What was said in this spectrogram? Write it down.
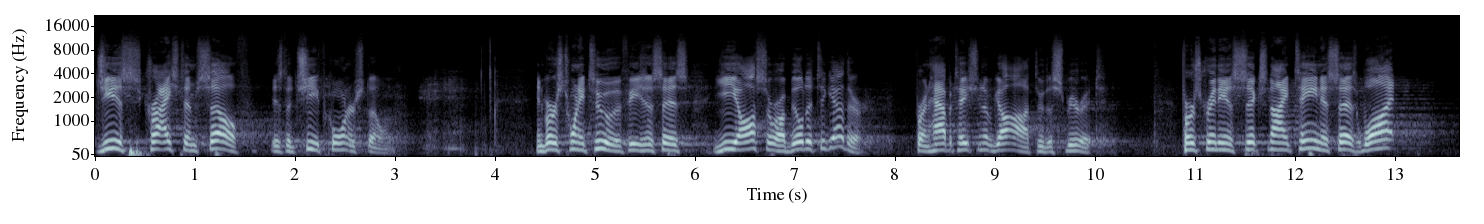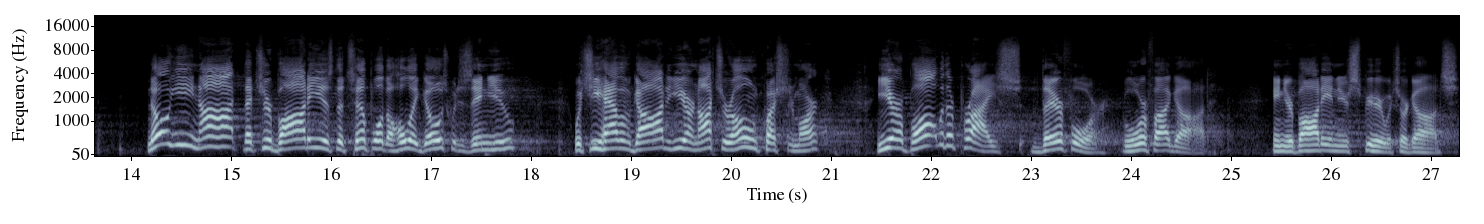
Jesus Christ Himself is the chief cornerstone. In verse 22 of Ephesians, it says, Ye also are builded together for an habitation of God through the Spirit. 1 Corinthians 6 19, it says, What? Know ye not that your body is the temple of the Holy Ghost which is in you, which ye have of God, and ye are not your own? Question mark. Ye are bought with a price, therefore glorify God in your body and your spirit, which are God's.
